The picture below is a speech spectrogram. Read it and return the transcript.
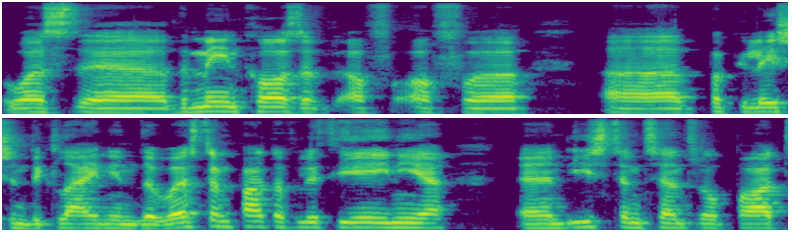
was uh, the main cause of, of, of uh, uh population decline in the western part of Lithuania, and eastern central part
